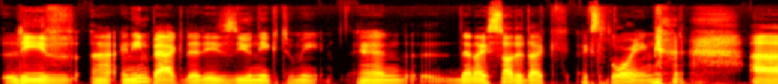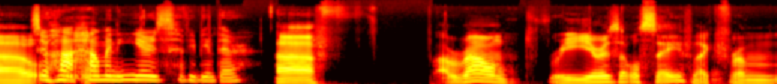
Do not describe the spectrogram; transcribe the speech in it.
leave uh, an impact that is unique to me and then i started like exploring uh, so how, how many years have you been there uh around three years i will say like from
